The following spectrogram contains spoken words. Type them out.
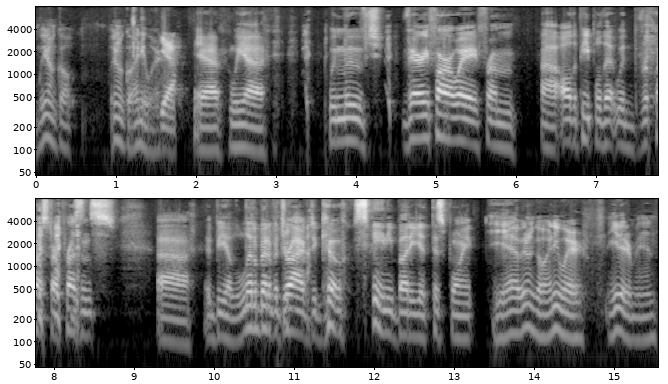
We don't go we don't go anywhere. Yeah. Yeah, we uh, we moved very far away from uh, all the people that would request our presence. Uh, it'd be a little bit of a drive to go see anybody at this point. Yeah, we don't go anywhere either, man.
